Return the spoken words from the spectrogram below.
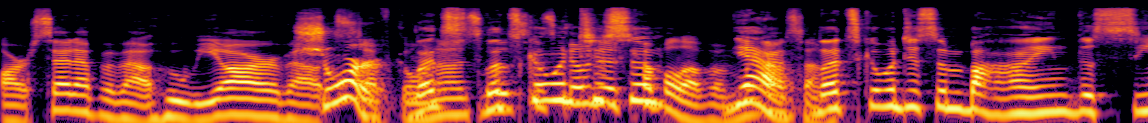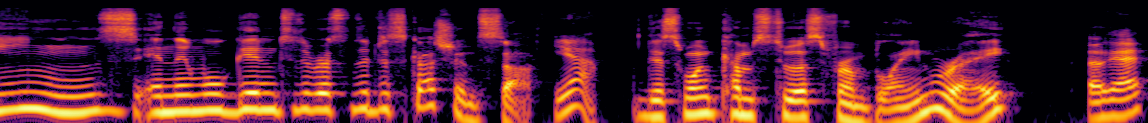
our setup, about who we are, about Sure. stuff going let's, on. So let's go into a some couple of them. Yeah, let's go into some behind the scenes, and then we'll get into the rest of the discussion stuff. Yeah. This one comes to us from Blaine Ray. Okay.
